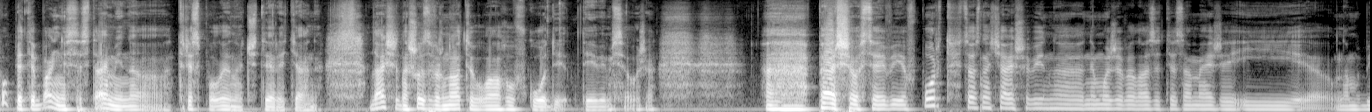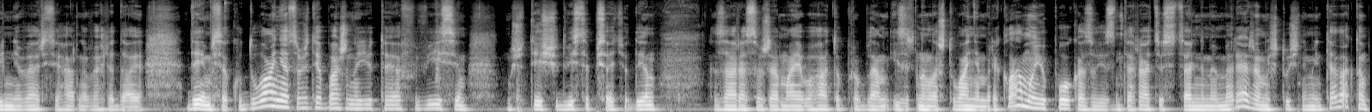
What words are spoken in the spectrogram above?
По п'ятибальній системі на 3,5-4 тягне. Далі на що звернути увагу в коді. Дивимося вже. Е, Перше, ось цей це означає, що він е, не може вилазити за межі і е, на мобільній версії гарно виглядає. Дивимося кодування, завжди бажано UTF-8, тому що 1251 зараз вже має багато проблем із налаштуванням рекламою, показу, із інтеграцією з соціальними мережами, штучним інтелектом.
